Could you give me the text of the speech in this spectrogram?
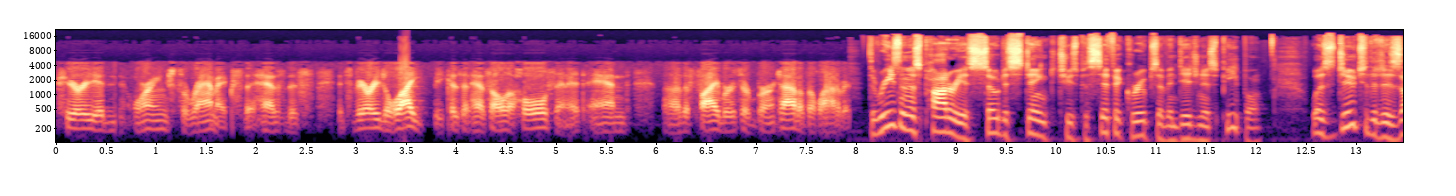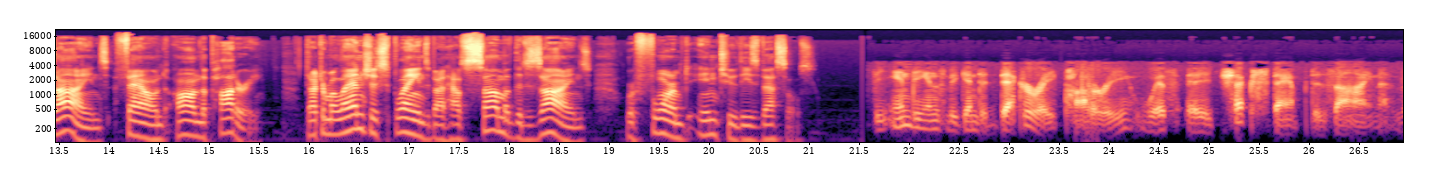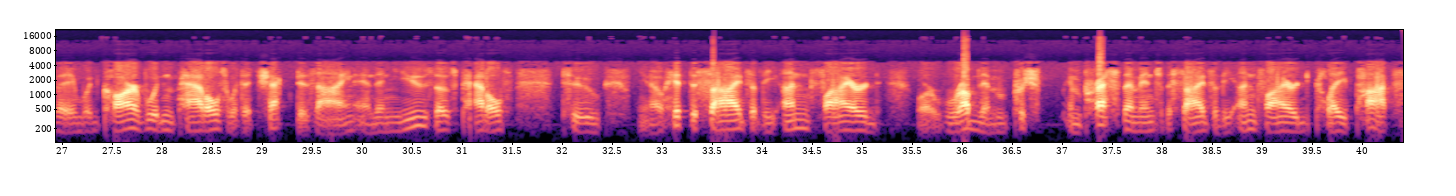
period orange ceramics that has this, it's very light because it has all the holes in it and uh, the fibers are burnt out of a lot of it. The reason this pottery is so distinct to specific groups of indigenous people was due to the designs found on the pottery. Dr. Milanich explains about how some of the designs were formed into these vessels. The Indians begin to decorate pottery with a check stamp design. They would carve wooden paddles with a check design and then use those paddles to, you know, hit the sides of the unfired or rub them, push, impress them into the sides of the unfired clay pots,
